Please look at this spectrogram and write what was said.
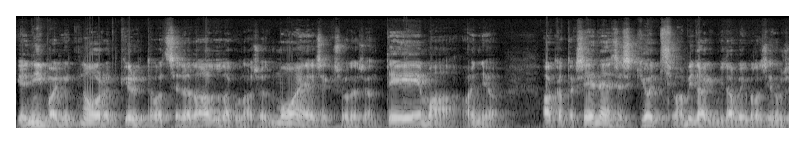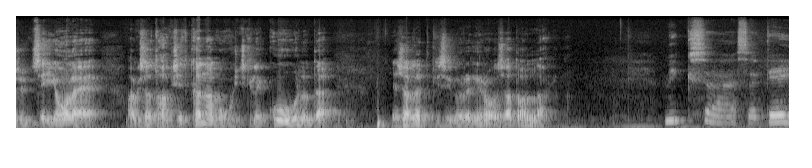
ja nii paljud noored kirjutavad sellele alla, kuna see on moes, eks ole, see on teema, on ju. Hakatakse enesestki otsima midagi, mida võib-olla sinu sees üldse ei ole, aga sa tahaksid ka nagu kuskile kuuluda. ja sa oledki see kuradi roosa dollar miks äh, see gei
